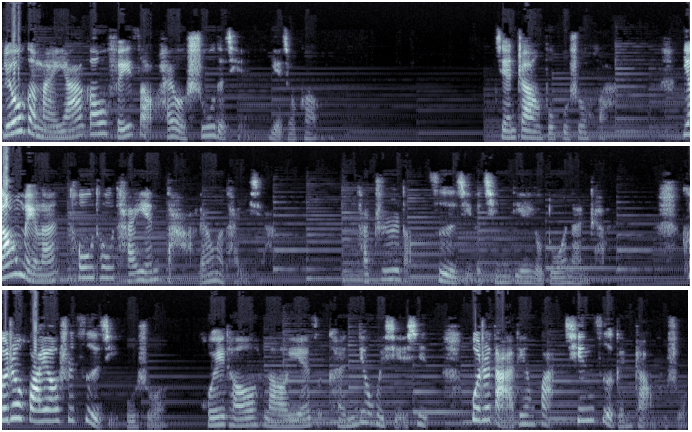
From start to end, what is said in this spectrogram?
留个买牙膏、肥皂还有书的钱也就够了。见丈夫不说话，杨美兰偷偷抬眼打量了他一下。她知道自己的亲爹有多难缠，可这话要是自己不说，回头老爷子肯定会写信或者打电话亲自跟丈夫说，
